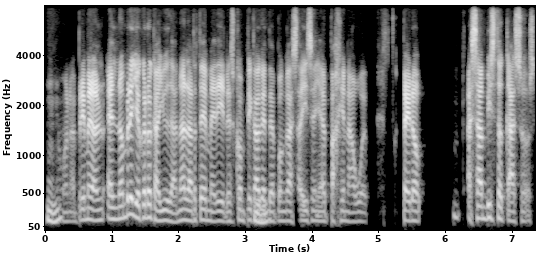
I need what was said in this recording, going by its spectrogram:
Bueno, primero, el nombre yo creo que ayuda, ¿no? El arte de medir. Es complicado que te pongas a diseñar página web. Pero se han visto casos.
